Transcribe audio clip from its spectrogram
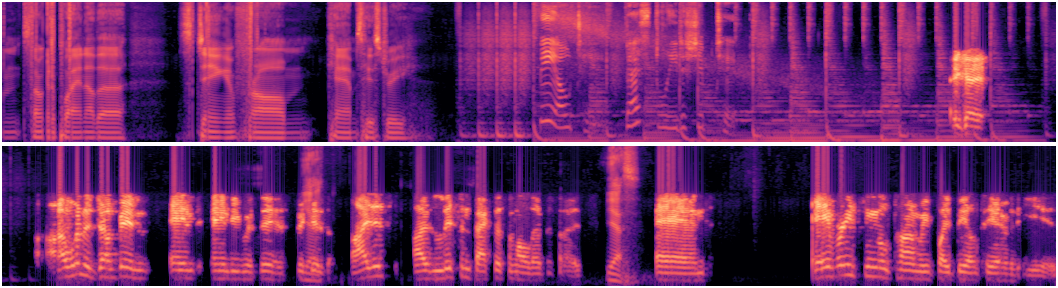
Um, so I'm going to play another sting from Cam's history. BLT, Best Leadership Tip. Okay, I want to jump in and Andy with this because I just I listened back to some old episodes Yes. and every single time we played BLT over the years,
